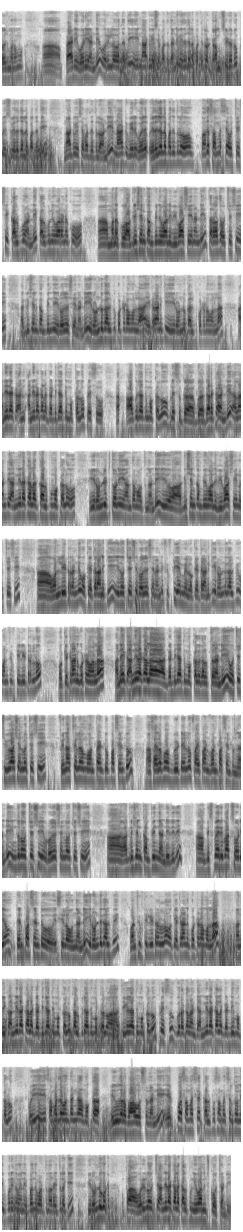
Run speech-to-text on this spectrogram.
ఈరోజు మనము ప్యాడీ వరి అండి. వరిలో పద్ధతి నాటు వేసే పద్ధతి అండి. వెదజల్ల పద్ధతిలో డ్రమ్ సీడరు ప్లస్ వెదజల్ల పద్ధతి నాటు వేసే పద్ధతిలో అండి. నాటు వె- వెదజల్ల పద్ధతిలో పెద్ద సమస్య వచ్చేసి కలుపు అండి. కలుపు నివారణకు మనకు అగ్రిషన్ కంపెనీ వాళ్ళు వివాషేన్ అండి తర్వాత వచ్చేసి అగ్రిషన్ కంపెనీ రోజోషేన్ అండి ఈ రెండు కలిపి కొట్టడం వల్ల ఎకరానికి ఈ రెండు కలిపి కొట్టడం వల్ల అన్ని రక అన్ని రకాల గడ్డి జాతి మొక్కలు ప్లస్ ఆకుజాతి మొక్కలు ప్లస్ గ- గ- గరక అండి. అలాంటి అన్ని రకాల కలుపు మొక్కలు ఈ రెండింటితోని అంతమవుతుందండి. ఈ అగ్రిషన్ కంపెనీ వాళ్ళు వివాషేన్ వచ్చేసి వన్ లీటర్ అండి. ఒక ఎకరానికి ఇది వచ్చేసి రోజేషన్ అండి ఫిఫ్టీ ఎంఎల్ ఒక ఎకరానికి రెండు కలిపి వన్ ఫిఫ్టీ లీటర్లు ఒక ఎకరానికి కొట్టడం వల్ల అనేక అన్ని రకాల గడ్డి జాతి మొక్కలు కలుపుతారండి. వచ్చేసి వివాషన్లో వచ్చేసి ఫినాక్సిల్ one point two percent సైలోపాప్ butyl five point one percent ఉందండి. ఇందులో వచ్చేసి రోజోషన్లో వచ్చేసి అగ్రిషన్ కంపిందండి ఇది. బిస్పైరిబాక్ సోడియం టెన్ పర్సెంట్ ఎస్సీలో ఉందండి. ఈ రెండు కలిపి వన్ ఫిఫ్టీ లీటర్లో ఒక ఎకరానికి కొట్టడం వల్ల నీకు అన్ని రకాల గడ్డి జాతి మొక్కలు కలుపు జాతి మొక్కలు తీగజాతి తీగ జాతి మొక్కలు ప్లస్ గురకలు అంటే అన్ని రకాల గడ్డి మొక్కలు పోయి సమర్థవంతంగా మొక్క ఎదుగుదల బాగా వస్తుందండి. ఎక్కువ సమస్య కలుపు సమస్యలతో విపరీతమైన ఇబ్బంది పడుతున్న రైతులకి ఈ రెండు గొట్ట వరిలో వచ్చే అన్ని రకాల కలుపు నివారించుకోవచ్చండి.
